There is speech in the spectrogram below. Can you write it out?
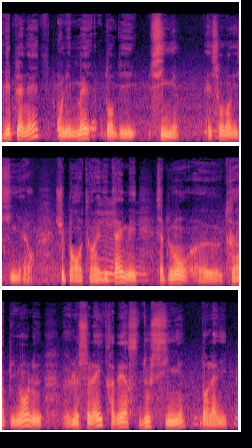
Les planètes, on les met dans des signes. Elles sont dans des signes. Alors, je ne vais pas rentrer dans les Mm, détails, mais simplement, euh, très rapidement, le, le Soleil traverse 12 signes dans l'année. Mhm,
